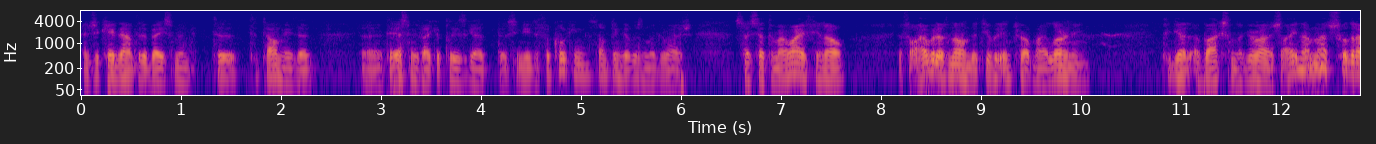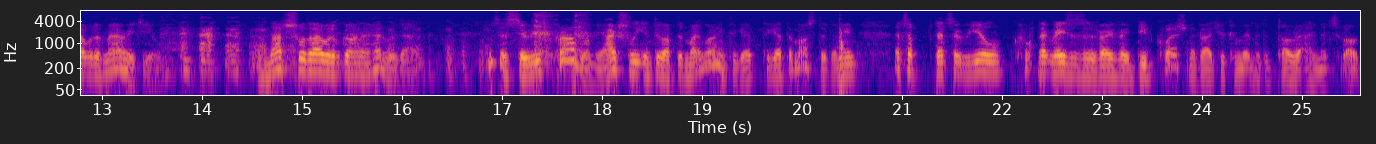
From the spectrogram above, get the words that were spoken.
and she came down to the basement to, to tell me that, uh, to ask me if I could please get, uh, she needed for cooking, something that was in the garage. So I said to my wife, you know, if I would have known that you would interrupt my learning to get a box from the garage, I, am not sure that I would have married you. I'm not sure that I would have gone ahead with that. It's a serious problem. He actually interrupted my learning to get to get the mustard. I mean, that's a that's a real that raises a very very deep question about your commitment to Torah and mitzvot,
